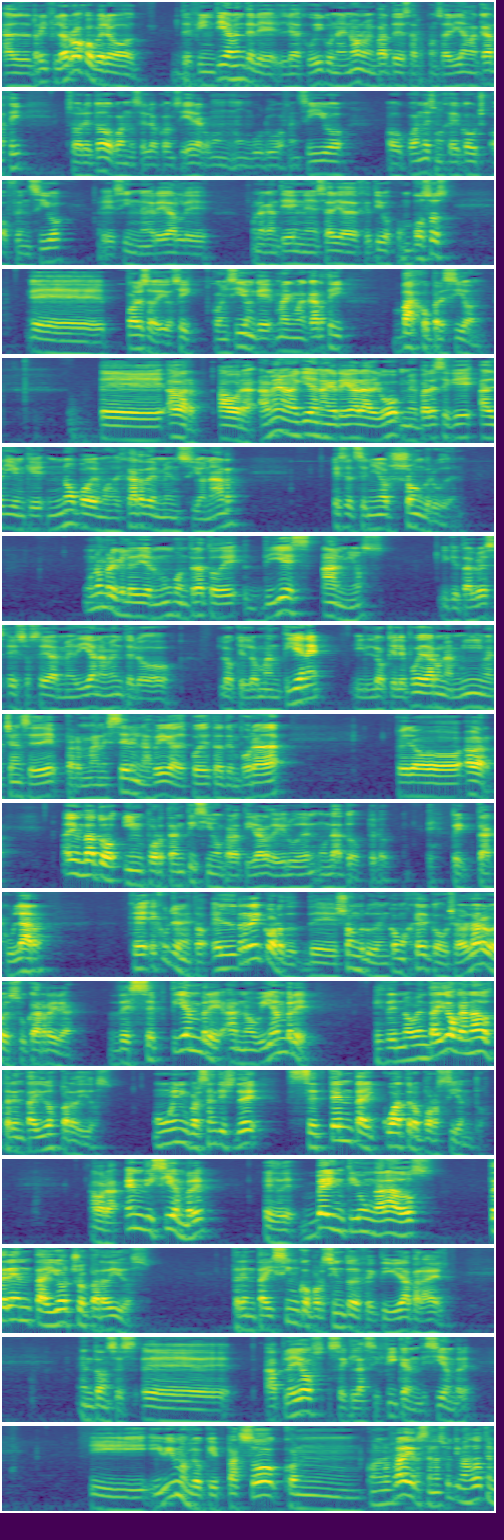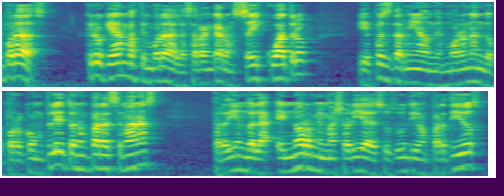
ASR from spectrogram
al rifle rojo, pero definitivamente le, adjudico una enorme parte de esa responsabilidad a McCarthy, sobre todo cuando se lo considera como un, un gurú ofensivo o cuando es un head coach ofensivo, eh, sin agregarle una cantidad innecesaria de adjetivos pomposos. Eh, por eso digo, sí, coincido en que Mike McCarthy bajo presión. Eh, a ver, ahora, a menos que quieran agregar algo, me parece que alguien que no podemos dejar de mencionar es el señor John Gruden. Un hombre que le dieron un contrato de 10 años y que tal vez eso sea medianamente lo, lo que lo mantiene y lo que le puede dar una mínima chance de permanecer en Las Vegas después de esta temporada. Pero, a ver, hay un dato importantísimo para tirar de Gruden, un dato, pero espectacular. Escuchen esto, el récord de John Gruden como head coach a lo largo de su carrera, de septiembre a noviembre, es de 92 ganados, 32 perdidos. Un winning percentage de 74%. Ahora, en diciembre es de 21 ganados, 38 perdidos. 35% de efectividad para él. Entonces, eh, a playoffs se clasifica en diciembre. Y, vimos lo que pasó con, con, los Riders en las últimas dos temporadas. Creo que ambas temporadas las arrancaron 6-4 y después se terminaron desmoronando por completo en un par de semanas, perdiendo la enorme mayoría de sus últimos partidos.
